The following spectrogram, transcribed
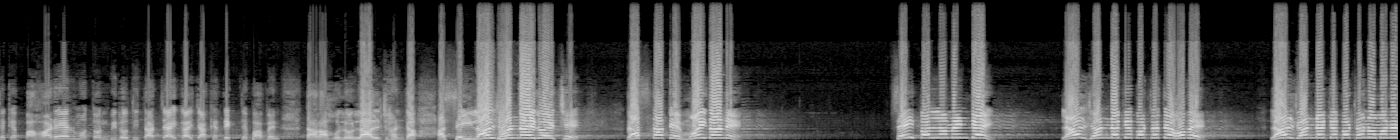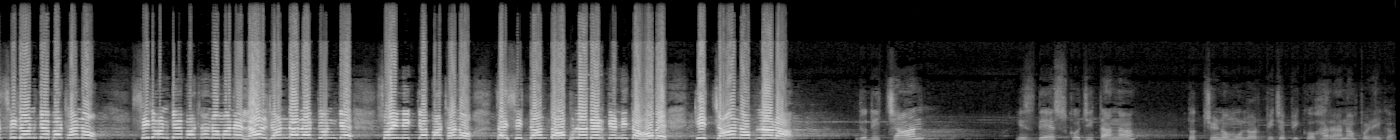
থেকে পাহাড়ের মতন বিরোধিতার জায়গায় যাকে দেখতে পাবেন, তারা হলো লাল ঝান্ডা। আর সেই লাল ঝান্ডাই রয়েছে রাস্তাতে, ময়দানে। সেই পার্লামেন্টে লাল ঝান্ডাকে পাঠাতে হবে। লাল ঝান্ডাকে পাঠানো মানে সৃজনকে পাঠানো সৃজনকে পাঠানো মানে লাল ঝান্ডার একজনকে সৈনিককে পাঠানো তাই সিদ্ধান্ত আপনাদেরকে নিতে হবে কি চান আপনারা যদি চান इस देश को जिताना तो तृणमूल और बीजेपी को हराना पड़ेगा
